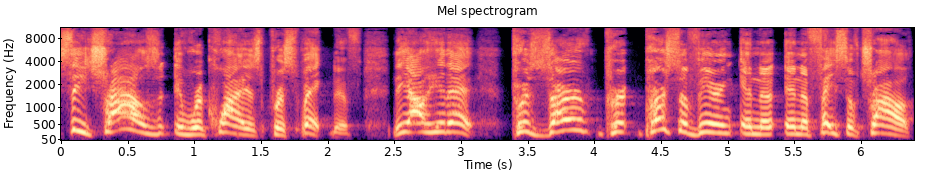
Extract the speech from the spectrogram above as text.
See, trials, it requires perspective. Do y'all hear that? Preserve, per, persevering in the, in the face of trials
